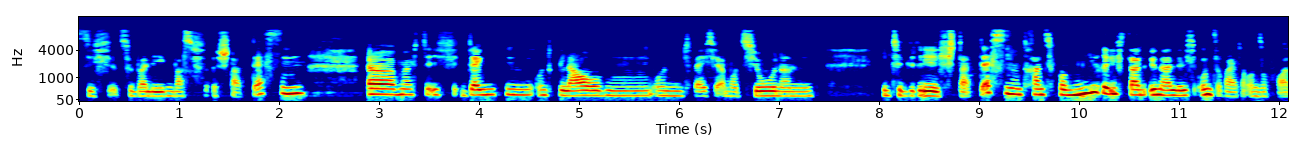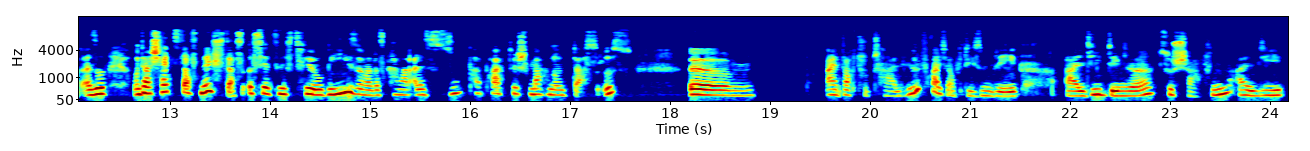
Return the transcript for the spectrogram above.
sich zu überlegen, was stattdessen äh, möchte ich denken und glauben und welche Emotionen integriere ich stattdessen und transformiere ich dann innerlich und so weiter und so fort. Also unterschätzt das nicht. Das ist jetzt nicht Theorie, sondern das kann man alles super praktisch machen und das ist ähm, einfach total hilfreich auf diesem Weg, all die Dinge zu schaffen, all die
